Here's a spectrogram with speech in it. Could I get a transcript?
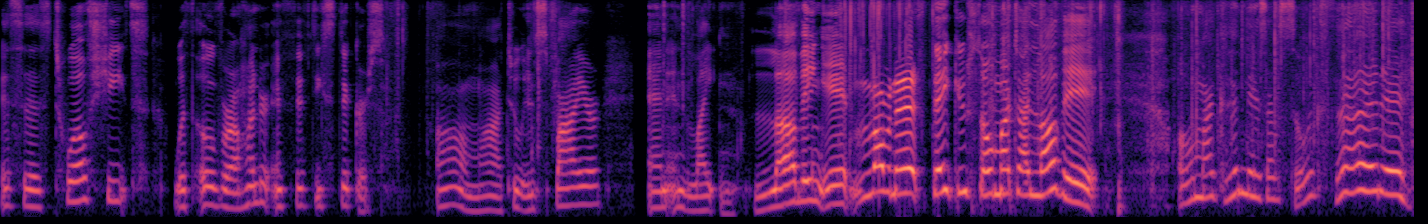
It says 12 sheets with over 150 stickers. Oh, my. To inspire and enlighten. Loving it. Loving it. Thank you so much. I love it. Oh, my goodness. I'm so excited.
